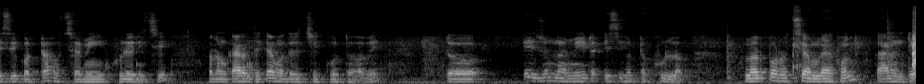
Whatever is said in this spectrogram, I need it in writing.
এসি কোডটা হচ্ছে আমি খুলে নিচ্ছি, কারণ কারেন্ট থেকে আমাদের চেক করতে হবে। তো এই জন্য আমি এটা এসি কোডটা খুললাম। খোলার পর হচ্ছে আমরা এখন কারেন্টে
